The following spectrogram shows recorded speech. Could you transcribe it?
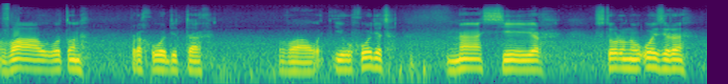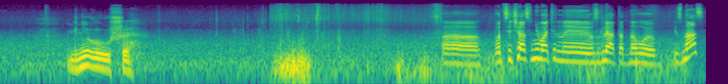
вал. Вот он проходит так. Вал. И уходит на север. В сторону озера Гнилуши. Э, Вот сейчас внимательный взгляд одного из нас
